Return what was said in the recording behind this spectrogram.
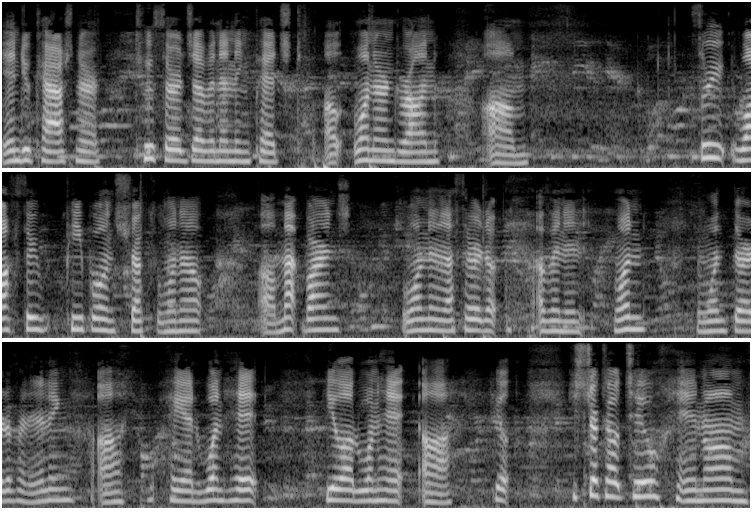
Andrew Cashner, two thirds of an inning pitched, uh, one earned run, um, three walked three people and struck one out. Uh, Matt Barnes, one and a third of, of an in, one and one third of an inning. Uh, he had one hit. He allowed one hit. Uh, he he struck out two, and um,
